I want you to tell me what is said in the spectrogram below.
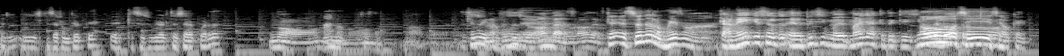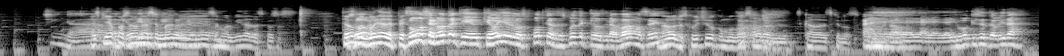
¿El, el que se rompió el pie? ¿El que se subió a la tercera cuerda? No, Ah, no. no, no, no, brother. ¿Qué me esa es brother. Que suena lo mismo. Canek es el, el príncipe maya que te que dijimos del Oh, otro. sí, sí, ok. Chinga. es que ya pasaron una semana y se me olvidan las cosas. Tengo Pues, memoria de pez. ¿Cómo se nota que, que oyes los podcasts después de que los grabamos, eh? No, lo escucho como dos horas cada vez que los. Ay, grabo. ay, ay, ay, ay. ¿Y vos qué se te olvida?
